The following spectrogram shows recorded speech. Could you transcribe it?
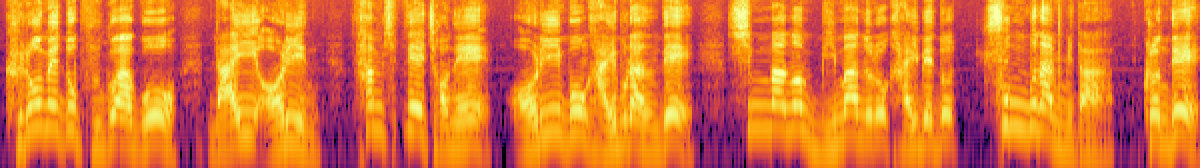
그럼에도 불구하고 나이 어린 30세 전에 어린이보험 가입을 하는데 10만원 미만으로 가입해도 충분합니다. 그런데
